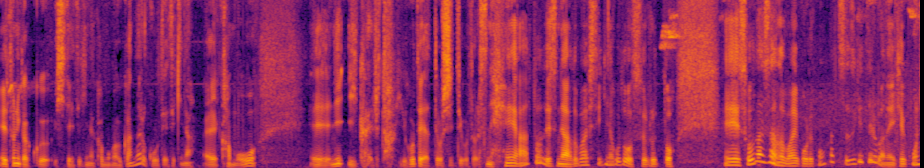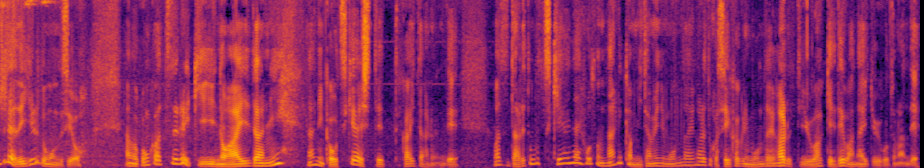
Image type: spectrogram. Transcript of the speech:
えー、とにかく否定的なカモが浮かんだら肯定的な、えー、カモを、えー、に言い換えるということをやってほしいということですね。えあとですね、アドバイス的なことをすると、え相談者の場合、これ婚活続けてればね、結婚自体はできると思うんですよ。あの、婚活歴の間に何かお付き合いしてって書いてあるんで、まず誰とも付き合えないほど何か見た目に問題があるとか性格に問題があるっていうわけではないということなんで、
